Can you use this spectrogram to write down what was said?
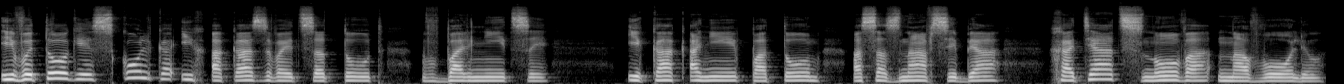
И в итоге сколько их оказывается тут, в больнице, и как они потом, осознав себя, хотят снова на волю.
